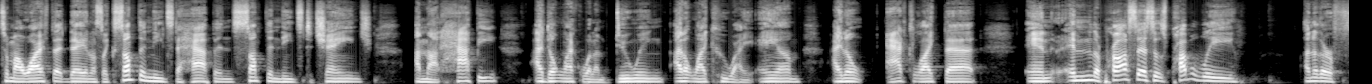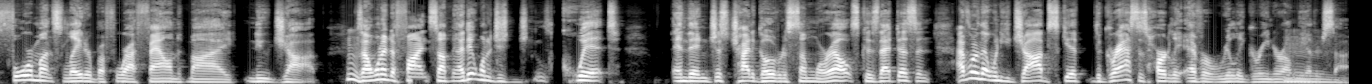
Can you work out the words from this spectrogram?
to my wife that day and I was like, something needs to happen, something needs to change. I'm not happy. I don't like what I'm doing. I don't like who I am. I don't act like that. And and in the process, it was probably another four months later before I found my new job because hmm. I wanted to find something. I didn't want to just quit and then just try to go over to somewhere else because that doesn't. I've learned that when you job skip, the grass is hardly ever really greener on mm. the other hmm. side.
